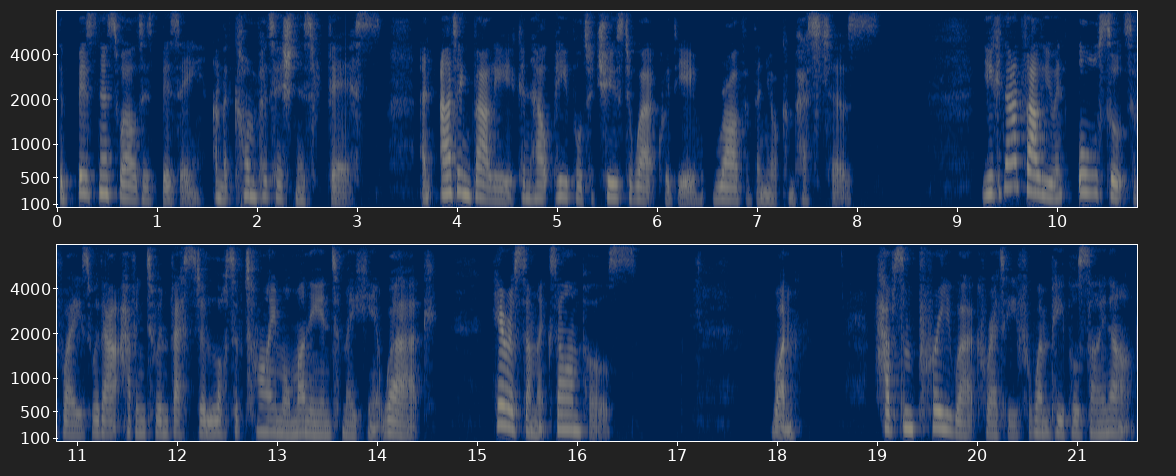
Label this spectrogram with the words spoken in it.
The business world is busy and the competition is fierce, and adding value can help people to choose to work with you rather than your competitors. You can add value in all sorts of ways without having to invest a lot of time or money into making it work. Here are some examples. 1 have some pre work ready for when people sign up.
